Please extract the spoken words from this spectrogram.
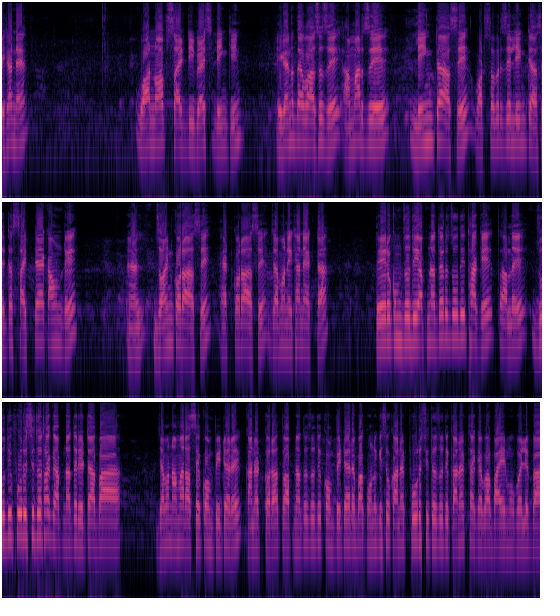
এখানে one off side device linking এখানে দেওয়া আছে যে আমার যে লিঙ্কটা আছে হোয়াটসঅ্যাপের যে লিঙ্কটা আছে, এটা সাইটটা অ্যাকাউন্টে জয়েন করা আছে অ্যাড করা আছে, যেমন এখানে একটা। তো এরকম যদি আপনাদের যদি থাকে, তাহলে যদি পরিচিত থাকে আপনাদের এটা বা যেমন আমার আছে কম্পিউটারে কানেক্ট করা, তো আপনাদের যদি কম্পিউটারে বা কোনো কিছু কানেক্ট, পরিচিত যদি কানেক্ট থাকে বা বাইরের মোবাইলে বা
